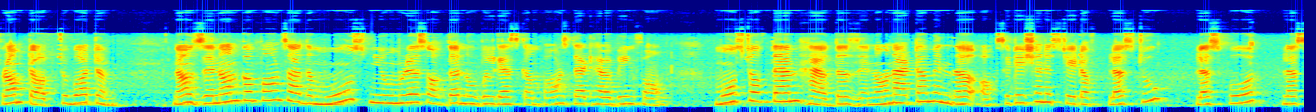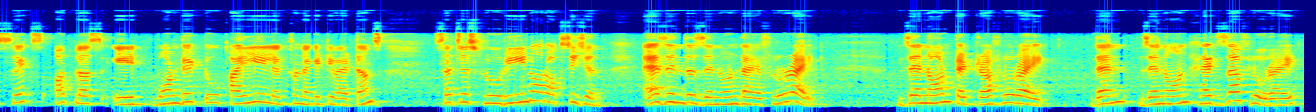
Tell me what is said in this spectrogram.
from top to bottom. Now, xenon compounds are the most numerous of the noble gas compounds that have been formed. Most of them have the xenon atom in the oxidation state of plus 2, plus 4, plus 6 or plus 8 bonded to highly electronegative atoms such as fluorine or oxygen as in the xenon difluoride, xenon tetrafluoride, then xenon hexafluoride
